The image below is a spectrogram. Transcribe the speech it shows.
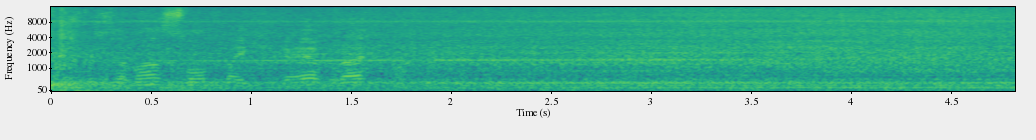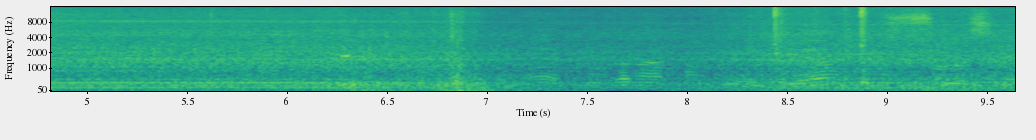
Hiçbir zaman son dakikaya bırakma. Evet, burada ne yapmam gerekiyor? Sonrasında.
